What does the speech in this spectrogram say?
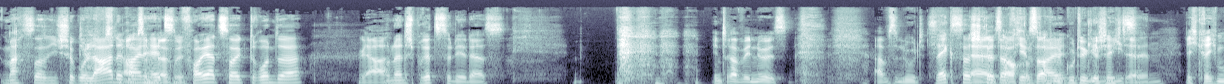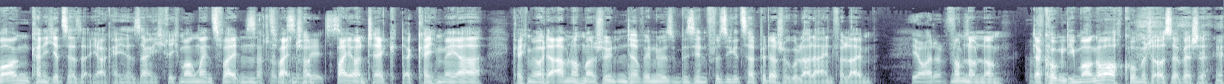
machst da die Schokolade rein, so hältst Löffel. ein Feuerzeug drunter. Ja. Und dann spritzt du dir das. Intravenös. Absolut. Sechster Schritt äh, ist auf auch, jeden ist auch eine gute genießen. Geschichte. Ich krieg morgen, kann ich jetzt ja, ja kann ich ja sagen, ich krieg morgen meinen zweiten, zweiten Shot BioNTech. Da kann ich mir ja, kann ich mir heute Abend nochmal schön intravenös ein bisschen flüssige Zartbitterschokolade einverleiben. Ja, dann. Nom nom nom. Da gucken die morgen aber auch komisch aus der Wäsche.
